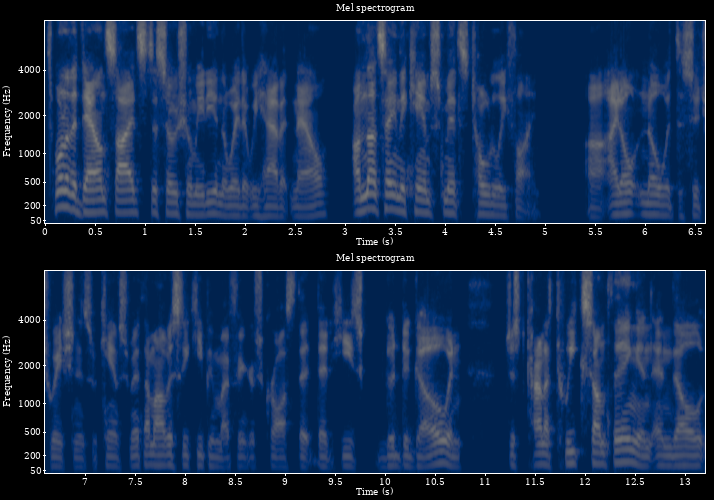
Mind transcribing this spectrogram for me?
it's one of the downsides to social media in the way that we have it now. I'm not saying that Cam Smith's totally fine. Uh, I don't know what the situation is with Cam Smith. I'm obviously keeping my fingers crossed that that he's good to go and just kind of tweak something and and they'll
